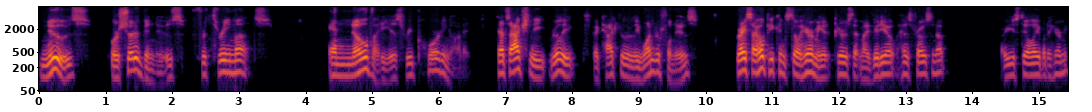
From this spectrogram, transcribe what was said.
news or should have been news for three months, and nobody is reporting on it that's actually really spectacularly wonderful news. Grace, I hope you can still hear me. It appears that my video has frozen up. Are you still able to hear me?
